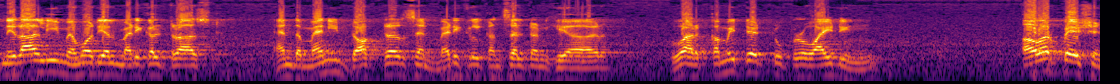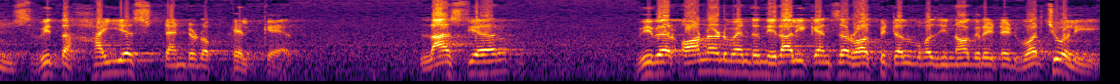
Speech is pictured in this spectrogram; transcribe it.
Nirali Memorial Medical Trust and the many doctors and medical consultants here who are committed to providing our patients with the highest standard of health care. Last year, we were honored when the Nirali Cancer Hospital was inaugurated virtually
